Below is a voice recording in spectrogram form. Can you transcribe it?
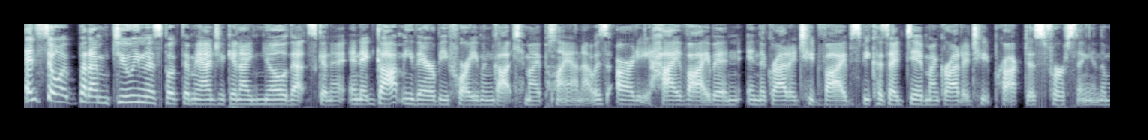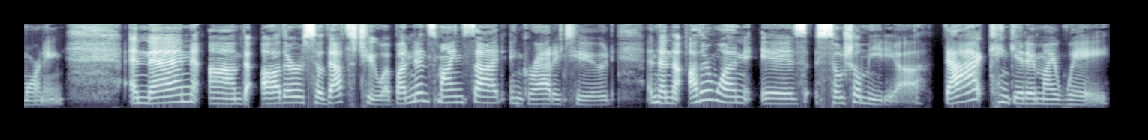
And so, but I'm doing this book, The Magic, and I know that's gonna, and it got me there before I even got to my plan. I was already high vibe vibing in the gratitude vibes because I did my gratitude practice first thing in the morning. And then um, the other, so that's two abundance mindset and gratitude. And then the other one is social media that can get in my way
